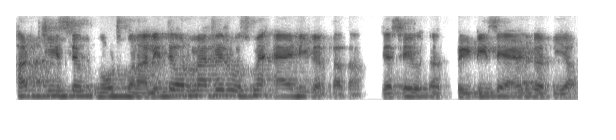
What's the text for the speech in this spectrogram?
हर चीज़ से नोट्स बना लिए थे और मैं फिर उसमें ऐड ही करता था। जैसे पीटी से ऐड कर दिया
